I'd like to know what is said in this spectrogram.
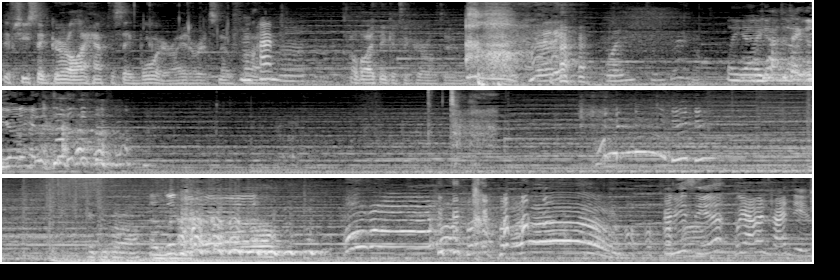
if she said girl, I have to say boy, right? Or it's no fun. Okay. Mm-hmm. Although I think it's a girl too. Ready? One, two, three. Well, yeah, we have to take this. It's a girl. Can you see it? We haven't tried these.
